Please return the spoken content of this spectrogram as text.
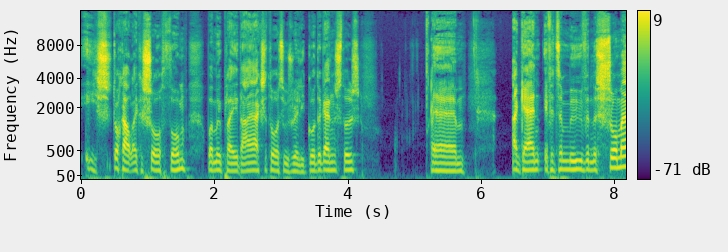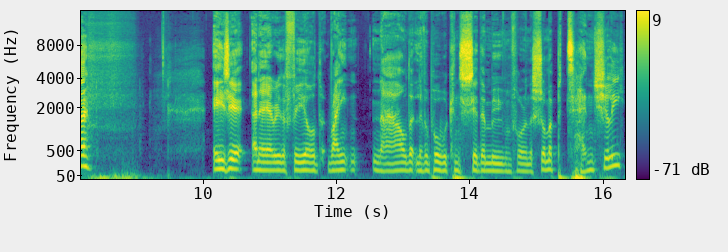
he stuck out like a sore thumb when we played Ajax. I thought he was really good against us. Um, again, if it's a move in the summer, is it an area of the field right now that Liverpool would consider moving for in the summer potentially,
